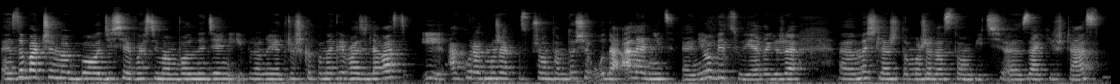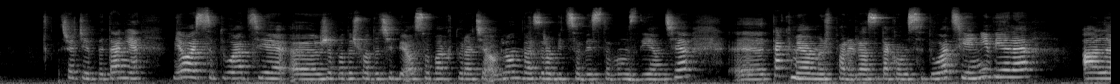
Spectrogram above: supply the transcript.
e, zobaczymy, bo dzisiaj właśnie mam wolny dzień i planuję troszkę ponagrywać dla Was i akurat może jak posprzątam to się uda, ale nic e, nie obiecuję, także myślę, że to może nastąpić za jakiś czas. Trzecie pytanie. Miałaś sytuację, e, że podeszła do ciebie osoba, która cię ogląda, zrobić sobie z tobą zdjęcie? E, Tak, miałam już parę razy taką sytuację, niewiele, ale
